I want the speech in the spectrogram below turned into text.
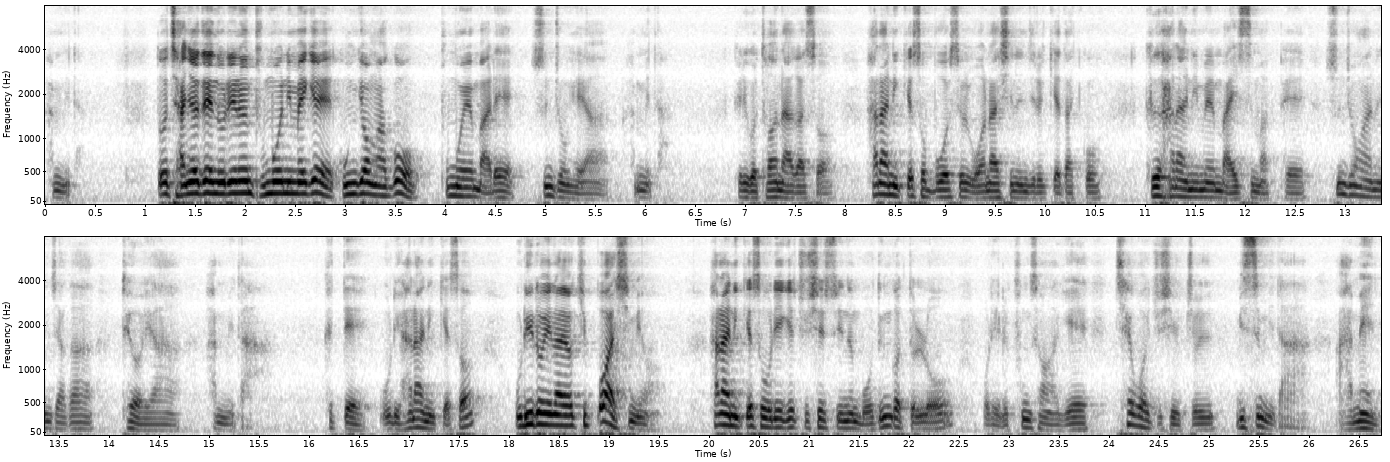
합니다. 또 자녀된 우리는 부모님에게 공경하고 부모의 말에 순종해야 합니다. 그리고 더 나아가서 하나님께서 무엇을 원하시는지를 깨닫고 그 하나님의 말씀 앞에 순종하는 자가 되어야 합니다. 그때 우리 하나님께서 우리로 인하여 기뻐하시며 하나님께서 우리에게 주실 수 있는 모든 것들로 우리를 풍성하게 채워 주실 줄 믿습니다. 아멘.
